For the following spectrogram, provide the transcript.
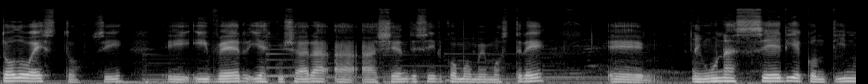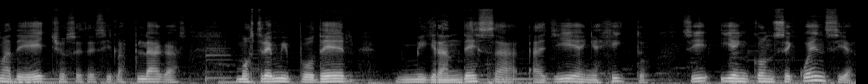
todo esto, ¿sí? Y, ver y escuchar a, a, decir como me mostré eh, en una serie continua de hechos, es decir, las plagas, mostré mi poder, mi grandeza allí en Egipto, ¿sí? Y en consecuencia,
